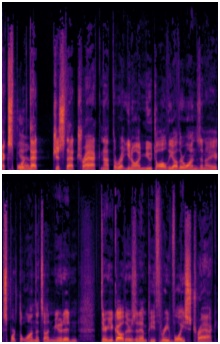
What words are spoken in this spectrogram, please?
export Yeah. that just that track not the re- you know i mute all the other ones and i export the one that's unmuted and there you go there's an mp3 voice track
